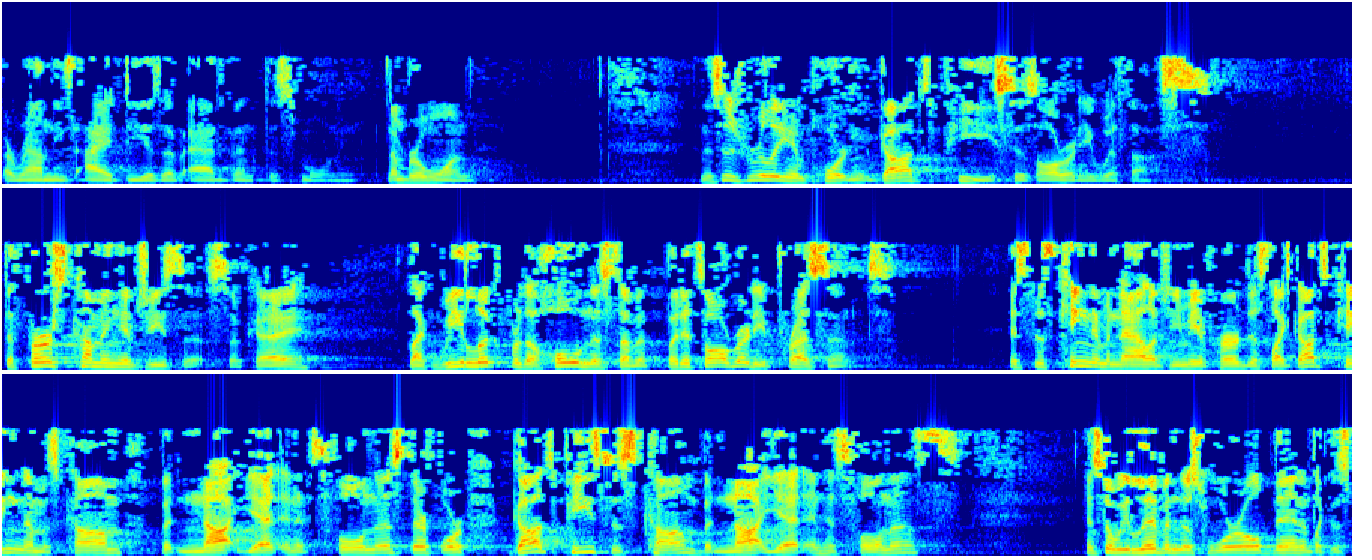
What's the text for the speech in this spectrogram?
around these ideas of Advent this morning. Number one, this is really important. God's peace is already with us. The first coming of Jesus, okay? Like we look for the wholeness of it, but it's already present. It's this kingdom analogy. You may have heard this. Like God's kingdom has come, but not yet in its fullness. Therefore, God's peace has come, but not yet in his fullness. And so we live in this world then of like this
